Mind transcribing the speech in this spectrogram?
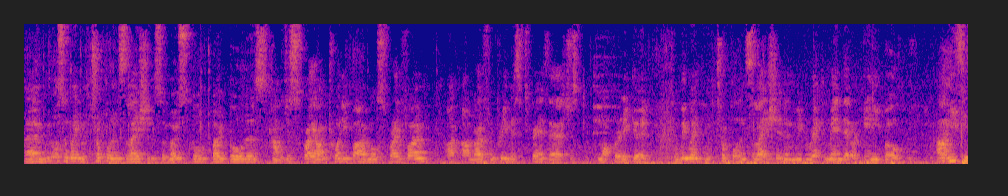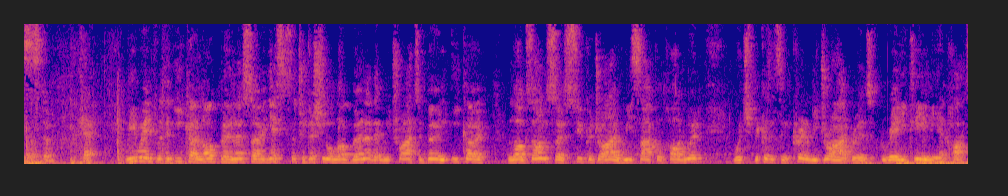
Um, we also went with triple insulation. So most boat builders kind of just spray on 25 mil spray foam. I, I know from previous experience that that's just not very good. But we went with triple insulation and we'd recommend that on any build. Our heating system, okay. We went with an eco log burner. So yes, it's a traditional log burner that we try to burn eco logs on, so super dry recycled hardwood, which because it's incredibly dry, burns really cleanly and hot.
